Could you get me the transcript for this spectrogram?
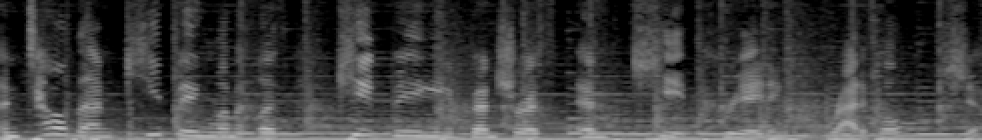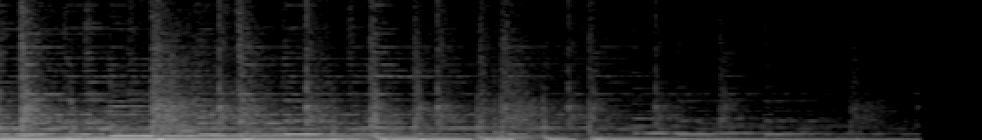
Until then, keep being limitless, keep being adventurous, and keep creating radical shifts.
